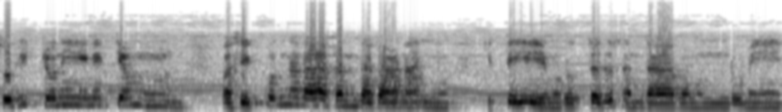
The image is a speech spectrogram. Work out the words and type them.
സുഖിച്ചു നീ നിത്യം. വസിക്കുന്നതാഹന്ത കാണാഞ്ഞു ചിത്തേ മുഴുത്തൊരു സന്താപമുണ്ടുമേ.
